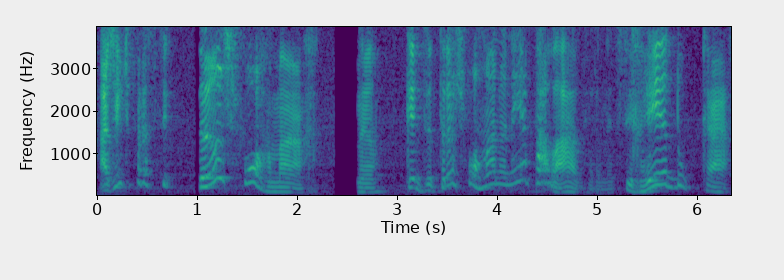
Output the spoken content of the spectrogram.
a gente para se transformar, né? Quer dizer, transformar não é nem a palavra, né? Se reeducar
